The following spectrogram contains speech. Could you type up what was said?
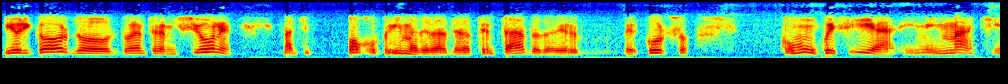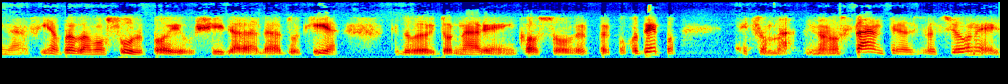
Io ricordo durante la missione, anzi poco prima della, dell'attentato, di aver percorso comunque sia in, in, macchina fino proprio a Mosul, poi uscì dalla, dalla Turchia, che dovevo ritornare in Kosovo per, per poco tempo. Insomma, nonostante la situazione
